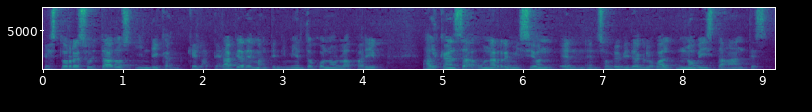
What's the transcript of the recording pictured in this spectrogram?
Estos resultados indican que la terapia de mantenimiento con olaparib alcanza una remisión en sobrevida global no vista antes,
